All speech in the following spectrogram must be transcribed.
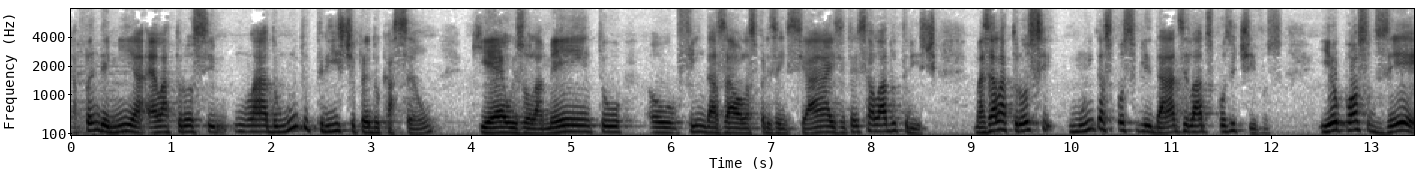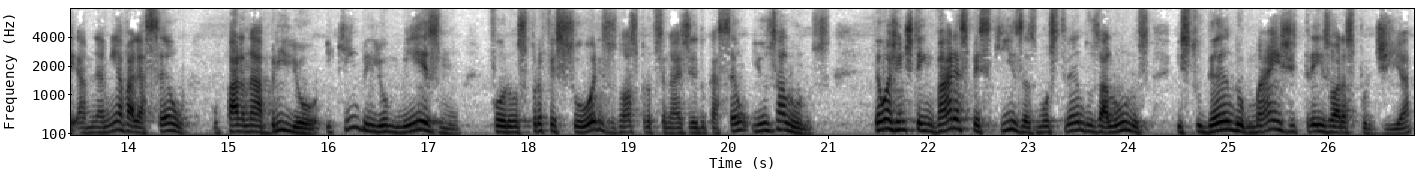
A pandemia ela trouxe um lado muito triste para a educação, que é o isolamento, o fim das aulas presenciais, então esse é o lado triste. Mas ela trouxe muitas possibilidades e lados positivos. E eu posso dizer, na minha avaliação, o Paraná brilhou, e quem brilhou mesmo foram os professores, os nossos profissionais de educação e os alunos. Então, a gente tem várias pesquisas mostrando os alunos estudando mais de três horas por dia.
